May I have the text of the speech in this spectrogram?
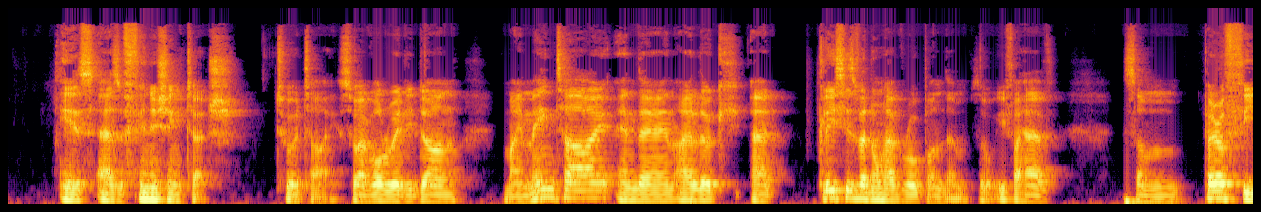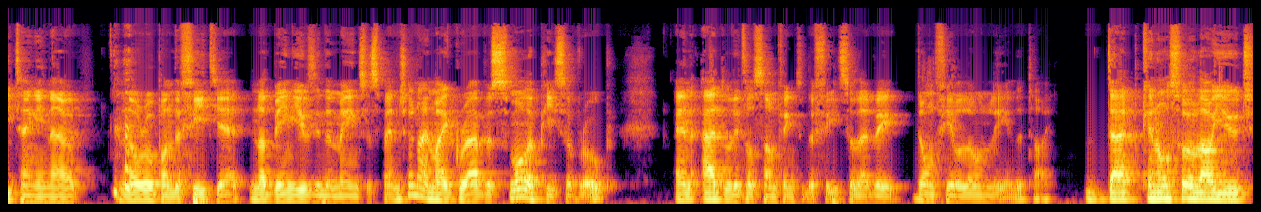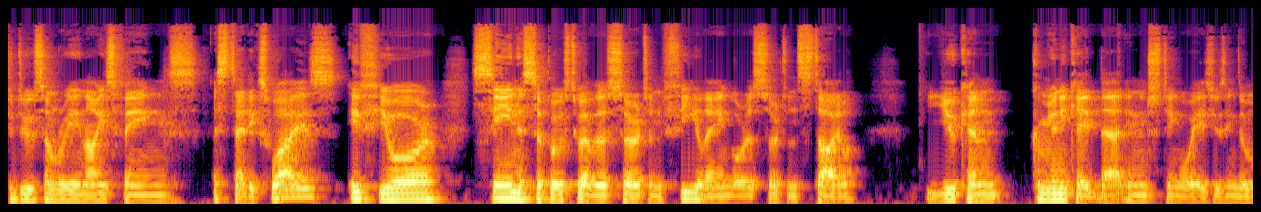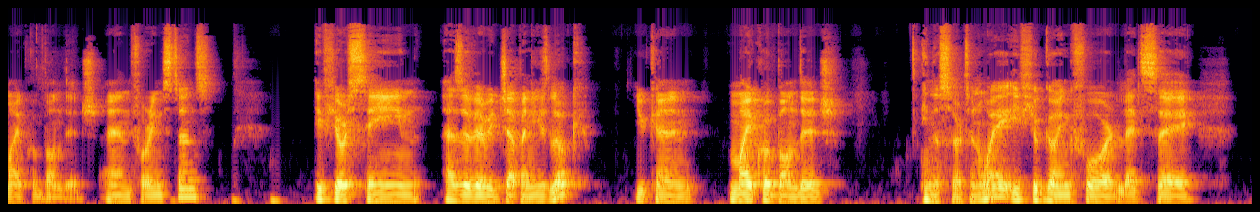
is as a finishing touch to a tie. So I've already done my main tie and then I look at places that don't have rope on them. So if I have some pair of feet hanging out, no rope on the feet yet, not being used in the main suspension, I might grab a smaller piece of rope and add a little something to the feet so that they don't feel lonely in the tie. That can also allow you to do some really nice things aesthetics wise. If your scene is supposed to have a certain feeling or a certain style, you can communicate that in interesting ways using the micro bondage. And for instance, if your scene has a very Japanese look, you can micro bondage in a certain way. If you're going for, let's say,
